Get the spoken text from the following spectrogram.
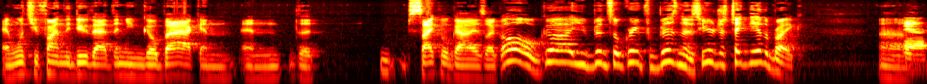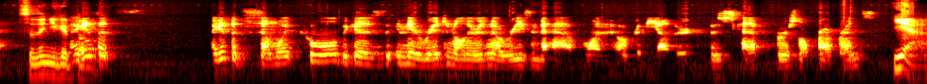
And once you finally do that, then you can go back and and the cycle guy is like, "Oh, God, you've been so great for business. Here, just take the other bike." Um, Yeah. So then you get I guess both. that's I guess that's somewhat cool because in the original there was no reason to have one over the other. It was just kind of personal preference. Yeah,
